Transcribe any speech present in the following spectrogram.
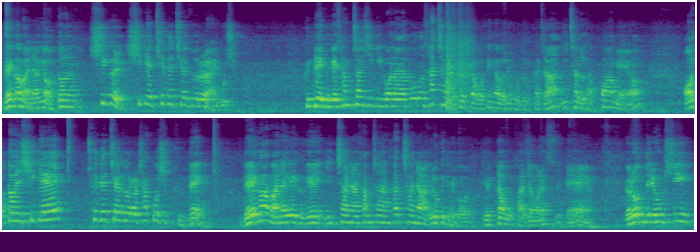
내가 만약에 어떤 식을, 식의 최대 최소를 알고 싶어. 근데 그게 3차식이거나 또는 4차식이었다고 생각을 해보도록 하자. 2차도 다 포함이에요. 어떤 식의 최대 최소를 찾고 싶은데 내가 만약에 그게 2차냐, 3차냐, 4차냐 이렇게 되고, 됐다고 가정을 했을 때 여러분들이 혹시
